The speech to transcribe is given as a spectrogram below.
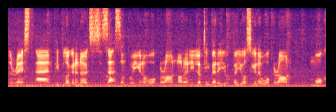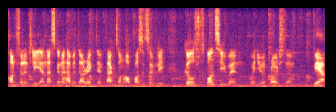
the rest, and people are going to notice. It's that simple. You're going to walk around not only looking better, but you're also going to walk around more confidently, and that's going to have a direct impact on how positively girls respond to you when when you approach them. Yeah,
